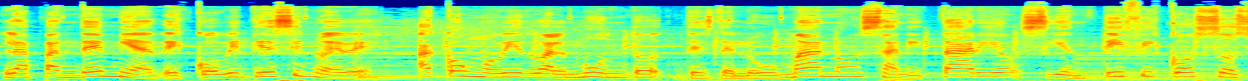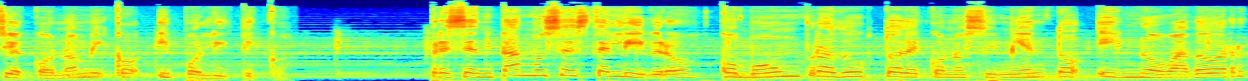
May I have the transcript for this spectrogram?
La pandemia de COVID-19 ha conmovido al mundo desde lo humano, sanitario, científico, socioeconómico y político. Presentamos este libro como un producto de conocimiento innovador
